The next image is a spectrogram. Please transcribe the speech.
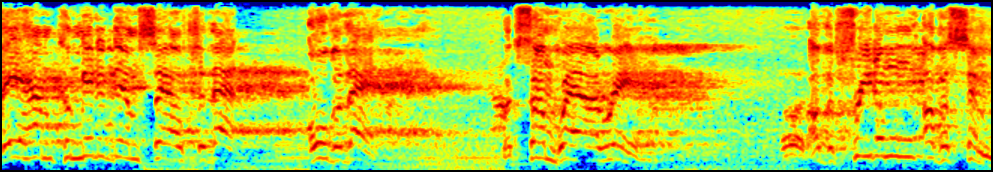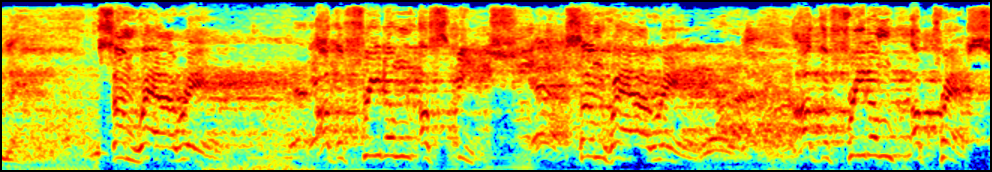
they haven't committed themselves to that over there. But somewhere I read of the freedom of assembly. Somewhere I read of the freedom of speech. Somewhere I read of the freedom of press.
